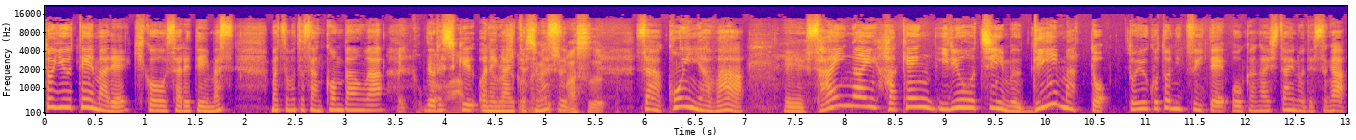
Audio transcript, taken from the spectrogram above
というテーマで寄稿されています。松本さん、こんばんは。はい、んんはよろしくお願いいたします。ますさあ、今夜は、えー、災害派遣医療チーム DMAT ということについてお伺いしたいのですが、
